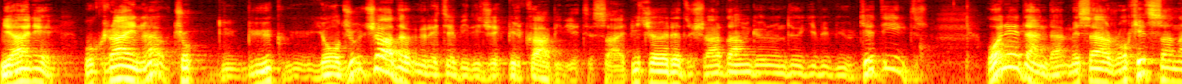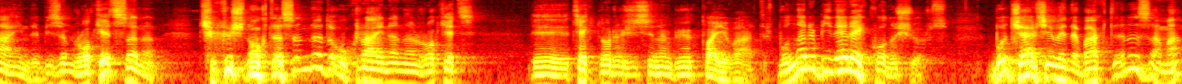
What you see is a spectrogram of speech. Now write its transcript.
Yani Ukrayna çok büyük yolcu uçağı da üretebilecek bir kabiliyete sahip. Hiç öyle dışarıdan göründüğü gibi bir ülke değildir. O nedenden mesela roket sanayinde bizim Roketsan'ın çıkış noktasında da Ukrayna'nın roket e, teknolojisinin büyük payı vardır. Bunları bilerek konuşuyoruz. Bu çerçevede baktığınız zaman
